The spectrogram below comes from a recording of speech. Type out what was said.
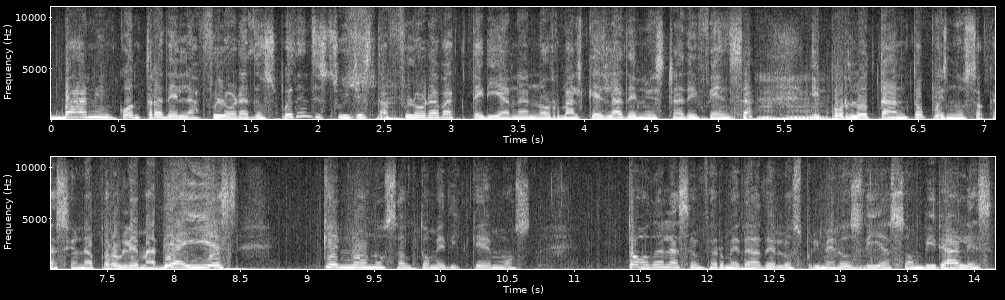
van en contra de la flora, nos pueden destruir esta flora bacteriana normal que es la de nuestra defensa y por lo tanto pues nos ocasiona problema. De ahí es que no nos automediquemos. Todas las enfermedades los primeros días son virales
